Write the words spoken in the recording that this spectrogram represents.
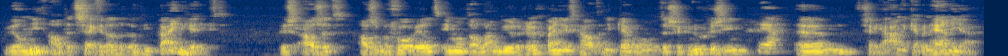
wil niet altijd zeggen dat het ook die pijn geeft. Dus als, het, als er bijvoorbeeld iemand al langdurig rugpijn heeft gehad, en ik heb er ondertussen genoeg gezien, Ja. ehm zeg ja, maar ik heb een hernia.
